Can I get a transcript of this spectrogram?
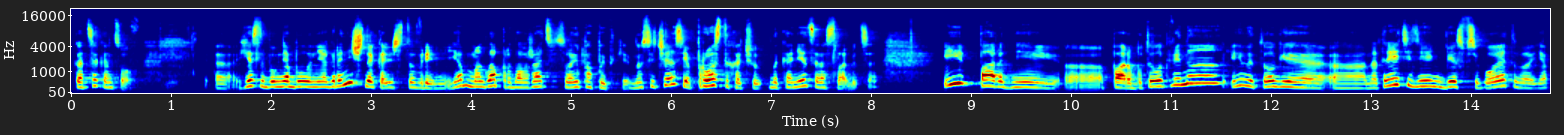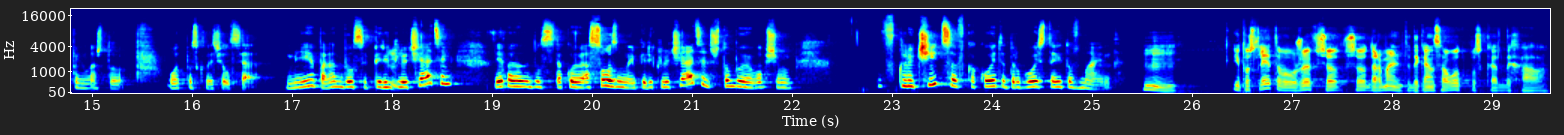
в конце концов, если бы у меня было неограниченное количество времени, я бы могла продолжать свои попытки. Но сейчас я просто хочу, наконец, расслабиться. И пара дней, э, пара бутылок вина, и в итоге э, на третий день без всего этого я поняла, что пфф, отпуск начался. Мне понадобился переключатель, мне понадобился такой осознанный переключатель, чтобы, в общем, включиться в какой-то другой state of mind. И после этого уже все, все нормально, ты до конца отпуска отдыхала.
